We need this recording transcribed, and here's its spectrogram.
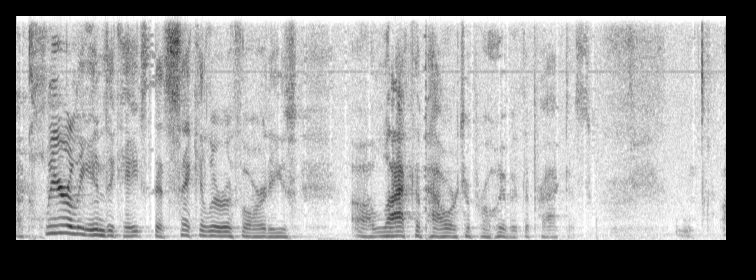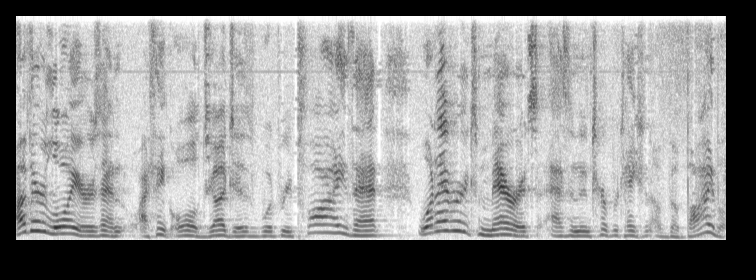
uh, clearly indicates that secular authorities uh, lack the power to prohibit the practice. Other lawyers, and I think all judges, would reply that whatever its merits as an interpretation of the Bible,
